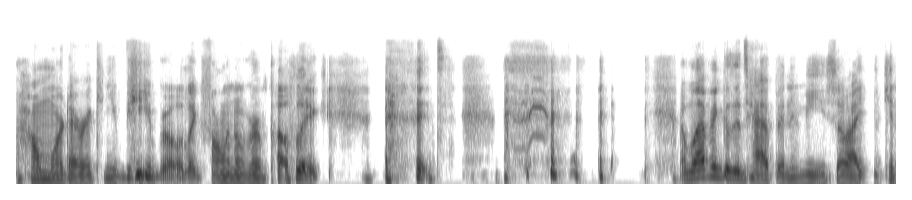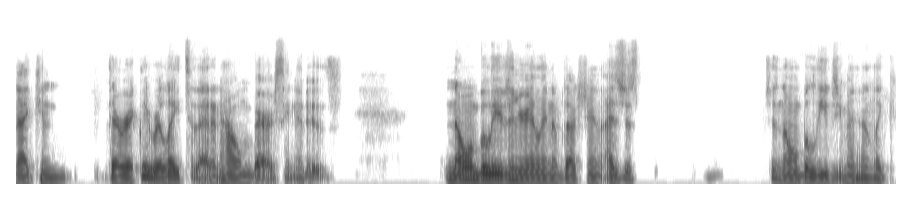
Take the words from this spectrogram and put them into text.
how more direct can you be, bro? Like falling over in public. I'm laughing because it's happened to me, so I can I can directly relate to that and how embarrassing it is. No one believes in your alien abduction. I just just no one believes you, man. Like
